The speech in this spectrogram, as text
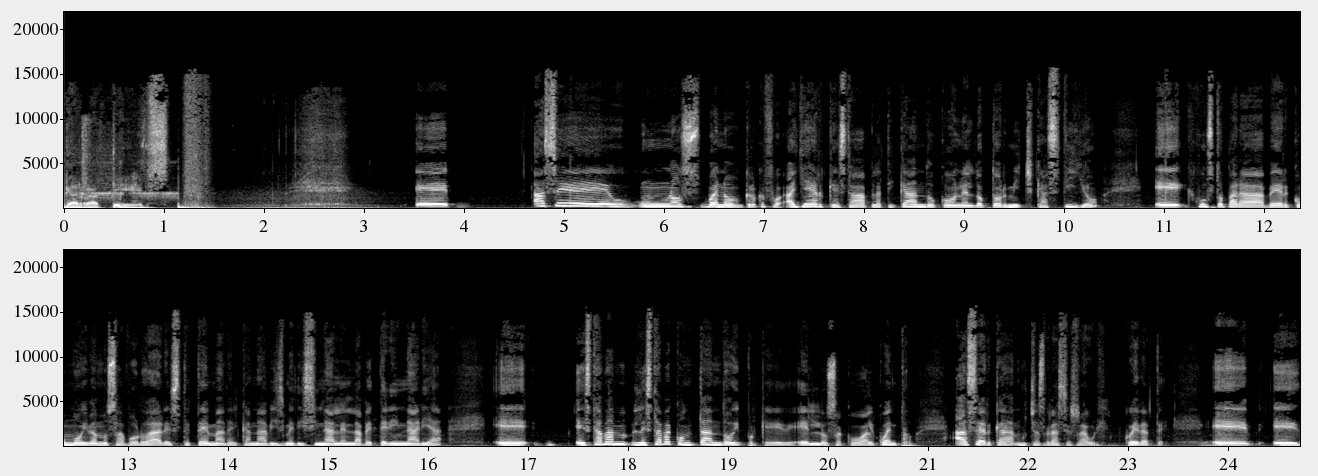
Garra Tips. Eh, hace unos, bueno, creo que fue ayer que estaba platicando con el doctor Mitch Castillo, eh, justo para ver cómo íbamos a abordar este tema del cannabis medicinal en la veterinaria. Eh, estaba, le estaba contando, y porque él lo sacó al cuento, acerca, muchas gracias Raúl, cuídate, eh, eh,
